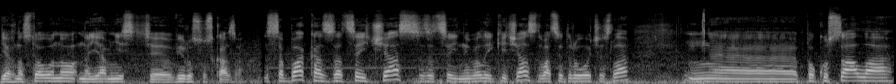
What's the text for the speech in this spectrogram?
діагностовано наявність е, вірусу сказа. Собака за цей час, за цей невеликий час, 22 числа, покусала,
